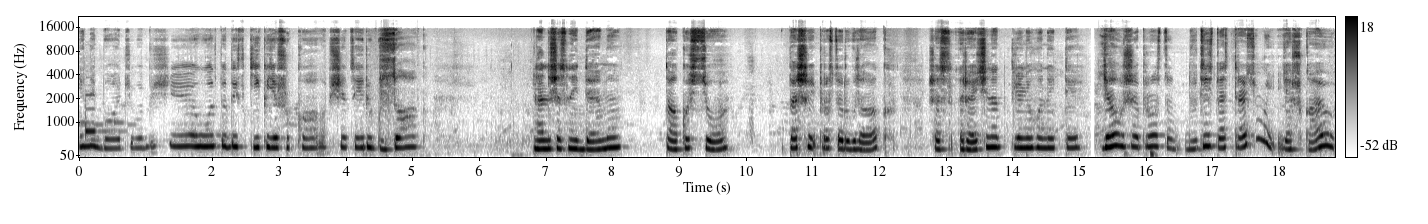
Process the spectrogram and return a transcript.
Я не бачу вообще. Господи, скільки я шукала вообще цей рюкзак. Ладно, зараз знайдемо. Так, ось все. Перший просто рюкзак. Зараз речі треба для нього знайти. Я вже просто в 2023-му я шукаю.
